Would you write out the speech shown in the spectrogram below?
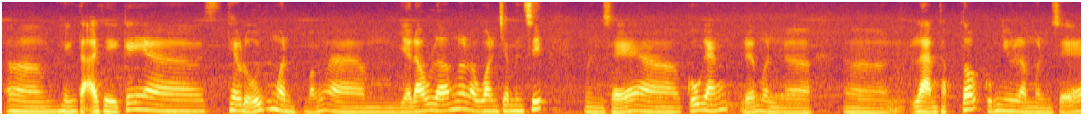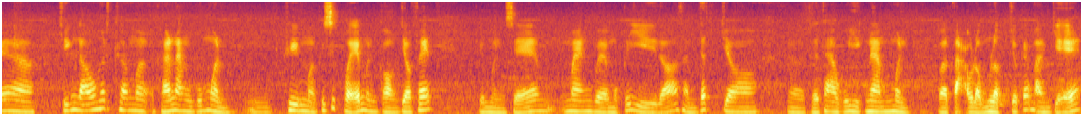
Uh, hiện tại thì cái uh, theo đuổi của mình vẫn là giải đấu lớn đó là One Championship mình sẽ à, cố gắng để mình à, à, làm thật tốt cũng như là mình sẽ chiến đấu hết khả, khả năng của mình. Khi mà cái sức khỏe mình còn cho phép thì mình sẽ mang về một cái gì đó thành tích cho thể thao của Việt Nam của mình và tạo động lực cho các bạn trẻ.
